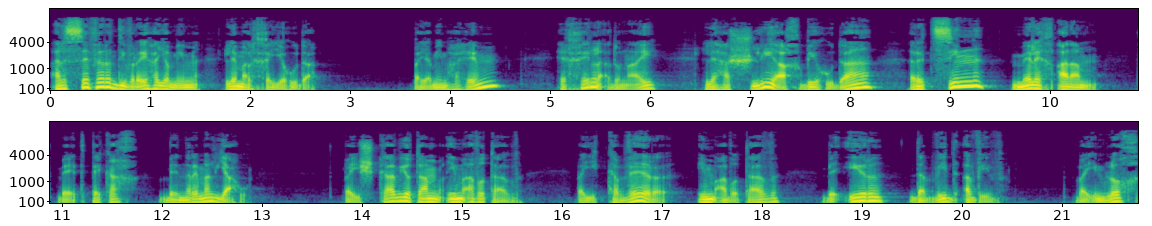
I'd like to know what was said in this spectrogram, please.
על ספר דברי הימים למלכי יהודה. בימים ההם החל אדוני להשליח ביהודה רצין מלך ארם, ואת פקח בן רמליהו. וישכב יותם עם אבותיו, ויקבר עם אבותיו בעיר דוד אביו. וימלוך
